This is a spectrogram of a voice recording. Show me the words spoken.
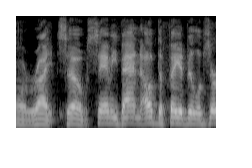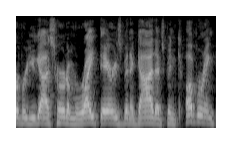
All right. So, Sammy Batten of the Fayetteville Observer, you guys heard him right there. He's been a guy that's been covering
